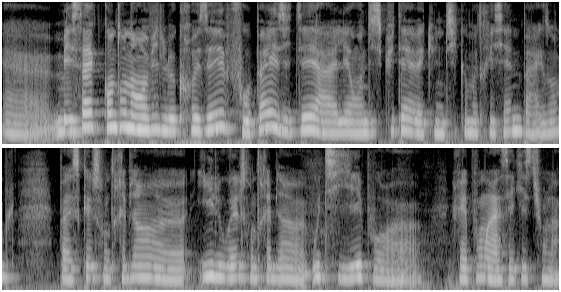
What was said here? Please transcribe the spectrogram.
Euh, mais ça, quand on a envie de le creuser, faut pas hésiter à aller en discuter avec une psychomotricienne, par exemple, parce qu'elles sont très bien, euh, il ou elles sont très bien euh, outillées pour répondre à ces questions-là.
